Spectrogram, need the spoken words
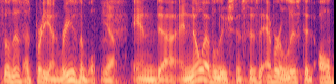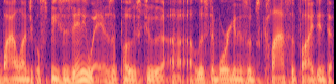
So this is pretty unreasonable. Yeah. And uh, and no evolutionist has ever listed all biological species anyway, as opposed to a, a list of organisms classified into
